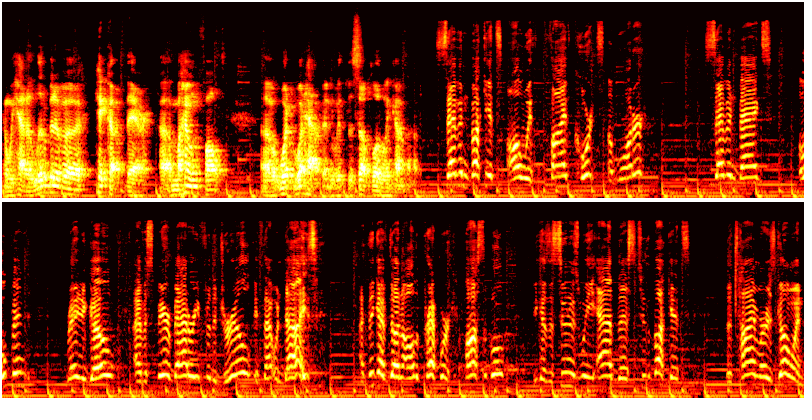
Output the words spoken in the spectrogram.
And we had a little bit of a hiccup there. Uh, my own fault. Uh, what, what happened with the self-leveling compound? Seven buckets, all with five quarts of water. Seven bags opened, ready to go. I have a spare battery for the drill if that one dies. I think I've done all the prep work possible because as soon as we add this to the buckets, the timer is going.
